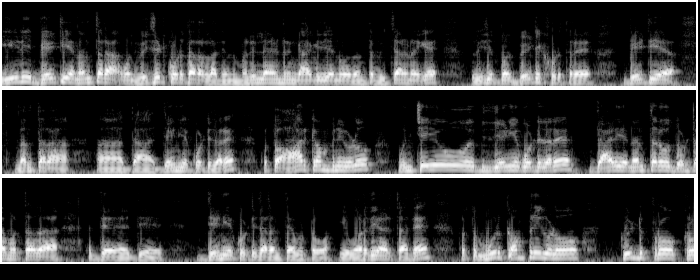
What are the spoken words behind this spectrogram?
ಇಡೀ ಭೇಟಿಯ ನಂತರ ಒಂದು ವಿಸಿಟ್ ಕೊಡ್ತಾರಲ್ಲ ನಿಮ್ಮ ಮನಿ ಲ್ಯಾಂಡ್ರಿಂಗ್ ಆಗಿದೆ ಅನ್ನೋದಂಥ ವಿಚಾರಣೆಗೆ ವಿಸಿಟ್ ಭೇಟಿ ಕೊಡ್ತಾರೆ. ಭೇಟಿಯ ನಂತರ ದಾ, ದೇಣಿಗೆ ಕೊಟ್ಟಿದ್ದಾರೆ. ಮತ್ತು ಆರು ಕಂಪನಿಗಳು ಮುಂಚೆಯೂ ದೇಣಿಗೆ ಕೊಟ್ಟಿದ್ದಾರೆ. ದಾಳಿಯ ನಂತರವೂ ದೊಡ್ಡ ಮೊತ್ತದ ದೇ- ದೇಣಿಗೆ ಕೊಟ್ಟಿದ್ದಾರೆ ಅಂತ ಹೇಳ್ಬಿಟ್ಟು ಈ ವರದಿ ಹೇಳ್ತಾ ಇದೆ. ಮತ್ತು ಮೂರು ಕಂಪ್ನಿಗಳು ಕ್ವಿಡ್ ಪ್ರೋ ಕ್ರೋ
